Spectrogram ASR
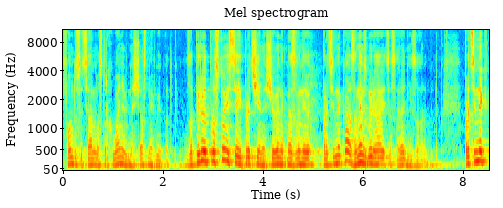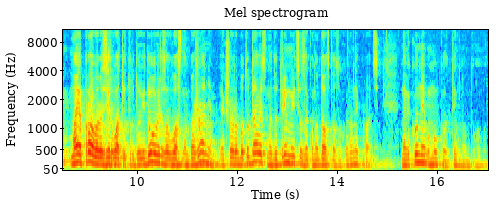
Фонду соціального страхування від нещасних випадків. За період простої з цієї причини, що виникне з вини працівника, за ним зберігається середній заробіток. Працівник має право розірвати трудовий договір за власним бажанням, якщо роботодавець не дотримується законодавства з охорони праці, не виконує умов колективного договору.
